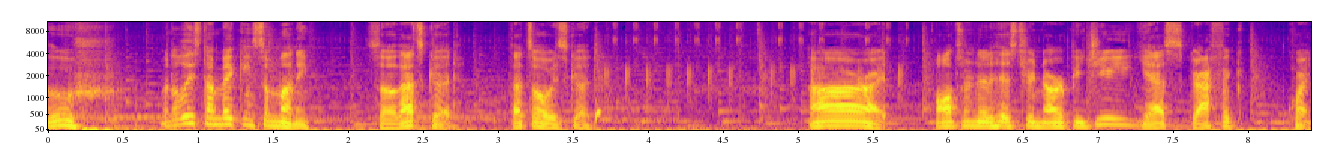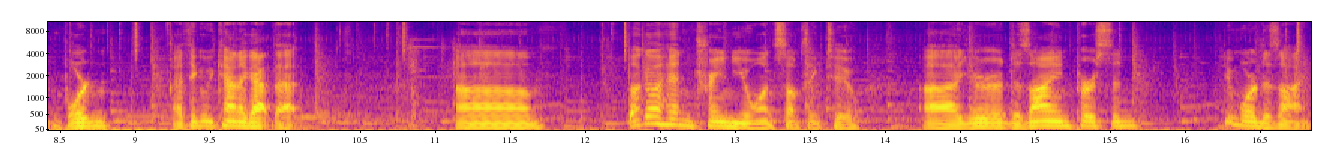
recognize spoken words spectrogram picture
Oof. But at least I'm making some money. So that's good. That's always good. Alright. Alternate history and RPG. Yes. Graphic. Quite important. I think we kind of got that. Um, I'll go ahead and train you on something too. Uh, you're a design person. Do more design.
